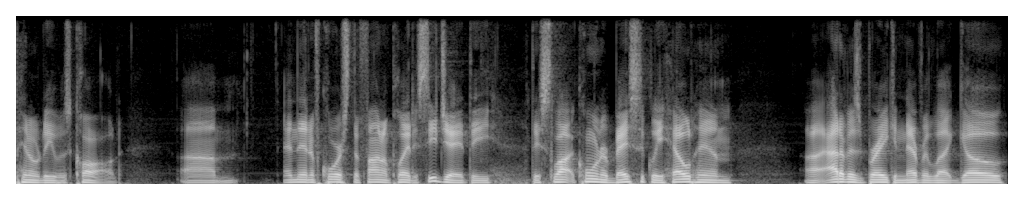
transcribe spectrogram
penalty was called. Um, and then, of course, the final play to CJ, the the slot corner basically held him uh, out of his break and never let go.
